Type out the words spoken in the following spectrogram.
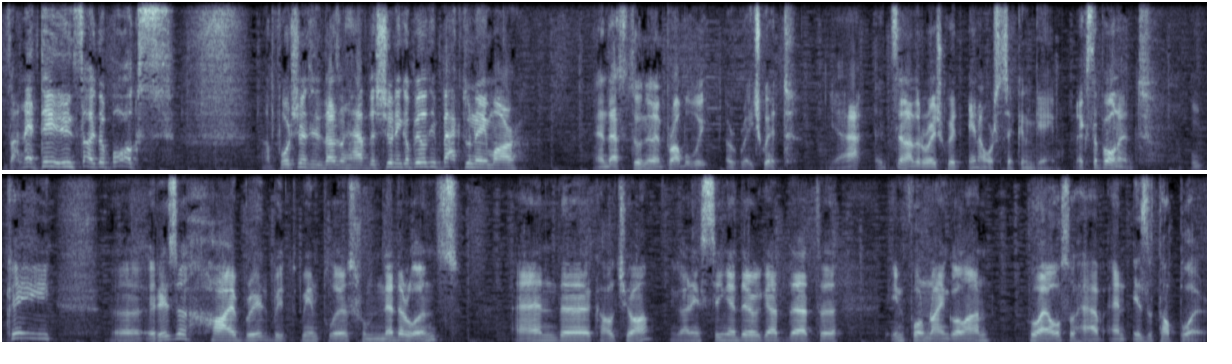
Zanetti inside the box. Unfortunately, he doesn't have the shooting ability. Back to Neymar. And that's 2 0 and probably a rage quit. Yeah, it's another rage quit in our second game. Next opponent. Okay, uh, it is a hybrid between players from Netherlands and uh, Calcio. You got Insigne there, you got that uh, Inform Golan, who I also have and is a top player.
